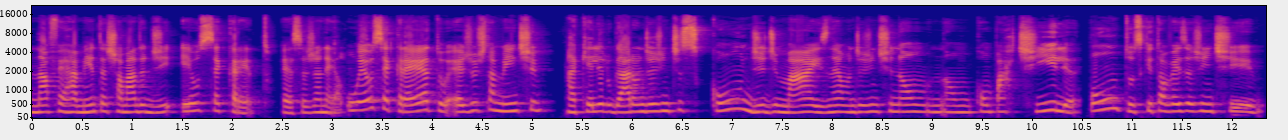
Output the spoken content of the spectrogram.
na ferramenta chamada de eu secreto, essa janela. O eu secreto é justamente aquele lugar onde a gente esconde demais, né? Onde a gente não, não compartilha pontos que talvez a gente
